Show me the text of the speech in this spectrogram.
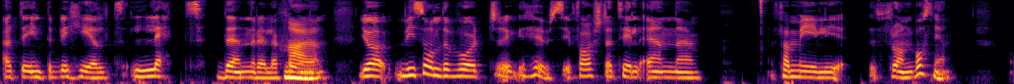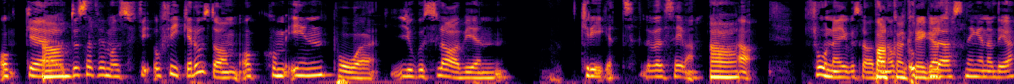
att det inte blir helt lätt, den relationen. Ja, vi sålde vårt hus i Farsta till en eh, familj från Bosnien. Och eh, Ja. då satt vi med oss och fikade hos dem och kom in på Jugoslavienkriget, eller vad säger man? Ja. Ja, forna Jugoslavien och upplösningen av det.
